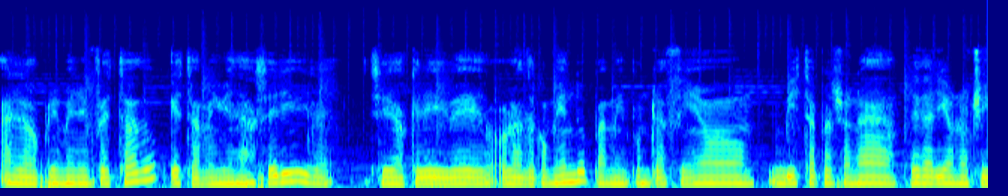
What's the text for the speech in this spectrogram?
a los primeros infectados, que está muy bien la serie y si os queréis ver, os la recomiendo. Para mi puntuación, vista personal, le daría un 8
